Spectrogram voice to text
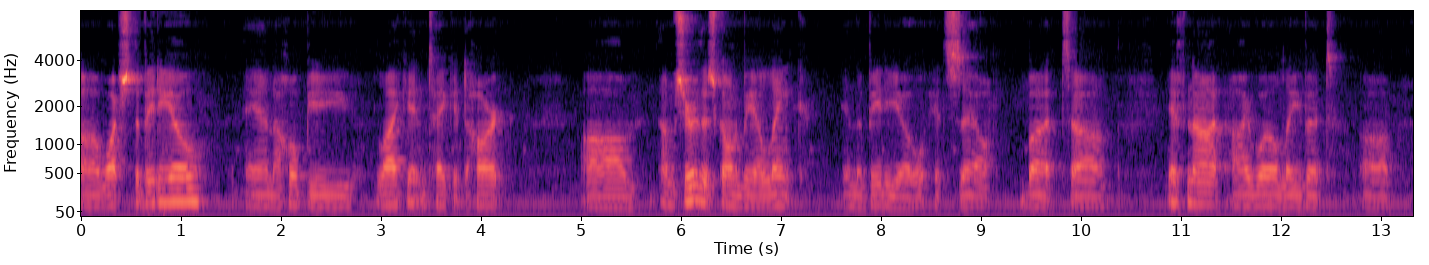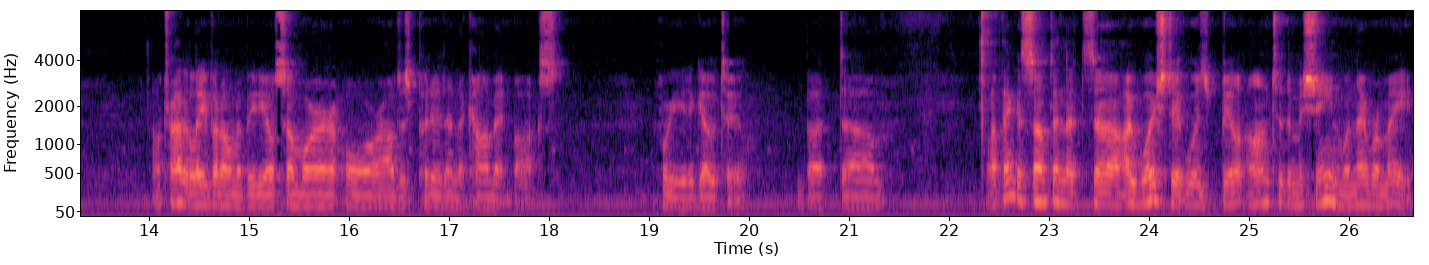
uh, watch the video, and I hope you like it and take it to heart. Um, I'm sure there's going to be a link in the video itself, but uh, if not, I will leave it. Uh, I'll try to leave it on the video somewhere, or I'll just put it in the comment box for you to go to. But um, I think it's something that uh, I wished it was built onto the machine when they were made.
